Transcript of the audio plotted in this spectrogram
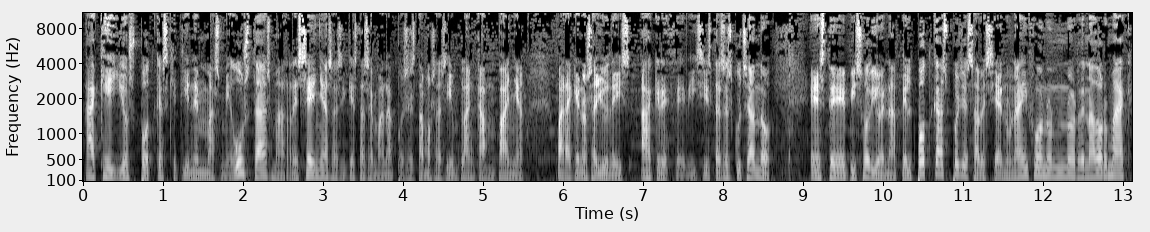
a aquellos podcasts que tienen más me gustas, más reseñas, así que esta semana pues estamos así en plan campaña para que nos ayudéis a crecer. Y si estás escuchando este episodio en Apple Podcast, pues ya sabes, sea en un iPhone o en un ordenador Mac,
